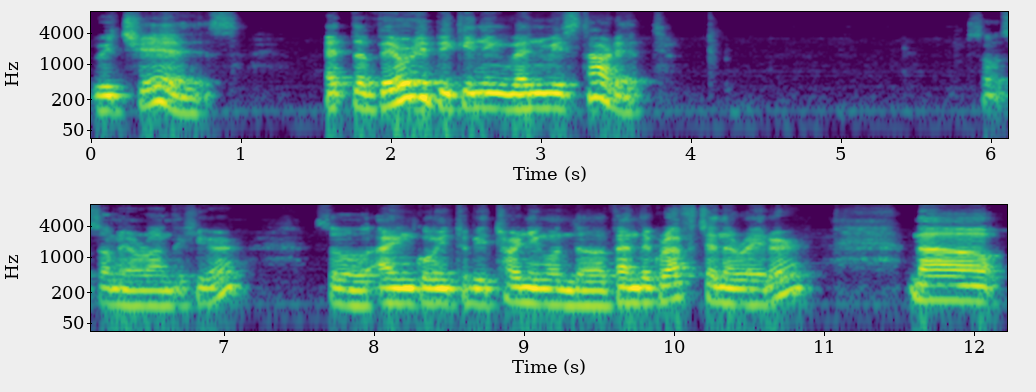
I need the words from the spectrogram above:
which is at the very beginning when we started. So somewhere around here. So I'm going to be turning on the Van de Graaff generator. Now,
